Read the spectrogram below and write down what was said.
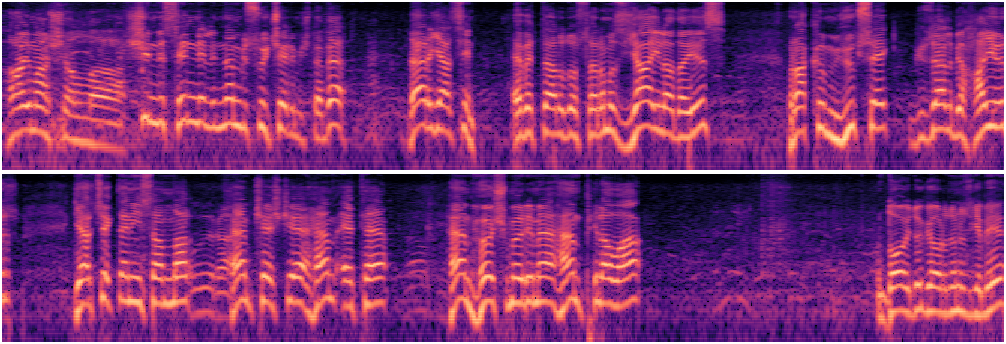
Hay maşallah. Şimdi senin elinden bir su içelim işte ver. Ver gelsin. Evet değerli dostlarımız yayladayız. Rakım yüksek, güzel bir hayır. Gerçekten insanlar hem keşkeye hem ete hem höşmörime hem pilava doydu gördüğünüz gibi.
